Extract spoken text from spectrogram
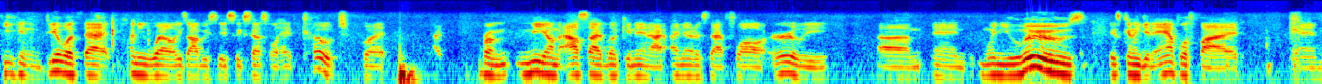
he can deal with that plenty well. He's obviously a successful head coach, but I, from me on the outside looking in, I, I noticed that flaw early. Um, and when you lose, it's going to get amplified, and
